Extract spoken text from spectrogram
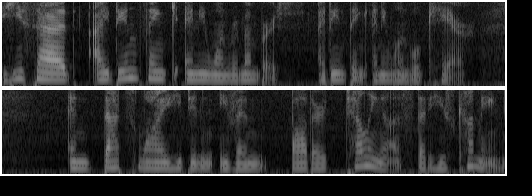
He said, I didn't think anyone remembers. I didn't think anyone will care. And that's why he didn't even bother telling us that he's coming.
